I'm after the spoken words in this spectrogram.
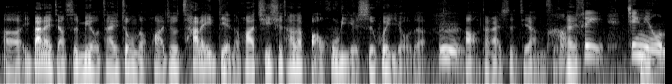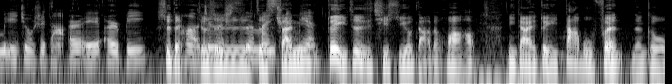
呃一般来讲是没有猜中的话，就是差了一点的话，其实它的保护力也是会有的。嗯，好，大概是这样子。好，所以今年我们依旧是打二 A 二 B、嗯。是的，就是这三年。对，这个其实有打的话哈，你大概对大部分能够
